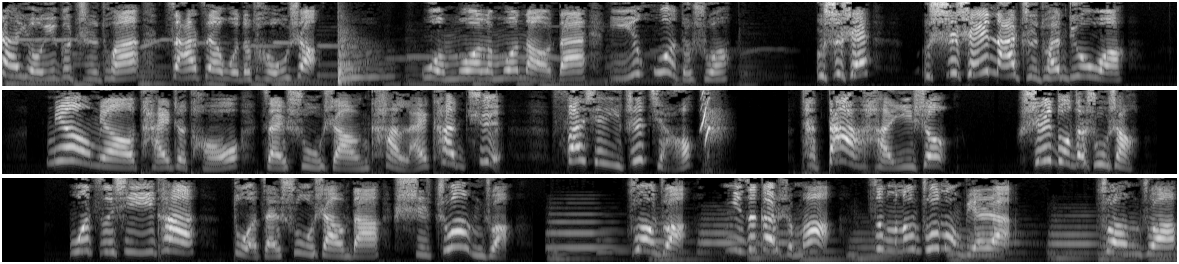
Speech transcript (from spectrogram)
然有一个纸团砸在我的头上。我摸了摸脑袋，疑惑地说：“是谁？是谁拿纸团丢我？”妙妙抬着头在树上看来看去，发现一只脚，他大喊一声：“谁躲在树上？”我仔细一看，躲在树上的是壮壮。壮壮，你在干什么？怎么能捉弄别人？壮壮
